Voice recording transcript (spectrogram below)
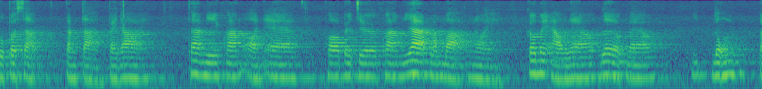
อุปสรรคต่างๆไปได้ ถ้ามีความอ่อนแอ พอไปเจอความยากลำบากหน่อย ก็ไม่เอาแล้วเลิกแล้วล้มไป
